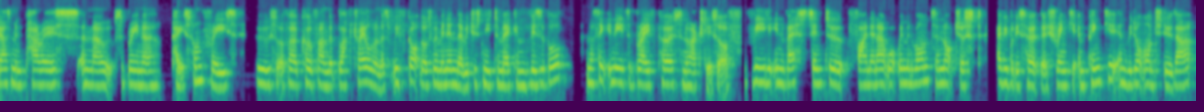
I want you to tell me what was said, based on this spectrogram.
Jasmin Paris, and now Sabrina Pace Humphreys, who sort of uh, co-founded Black Trail Runners. We've got those women in there. We just need to make them visible. And I think it needs a brave person who actually sort of really invests into finding out what women want and not just everybody's heard they shrink it and pink it. And we don't want to do that.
